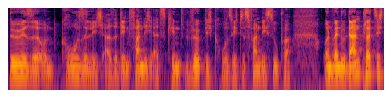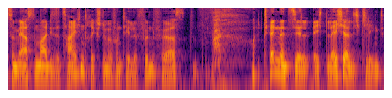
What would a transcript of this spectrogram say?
böse und gruselig. Also den fand ich als Kind wirklich gruselig. Das fand ich super. Und wenn du dann plötzlich zum ersten Mal diese Zeichentrickstimme von Tele 5 hörst, tendenziell echt lächerlich klingt,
